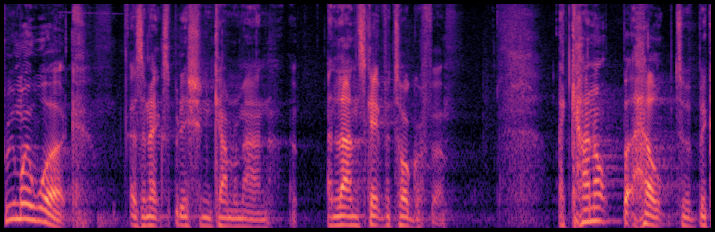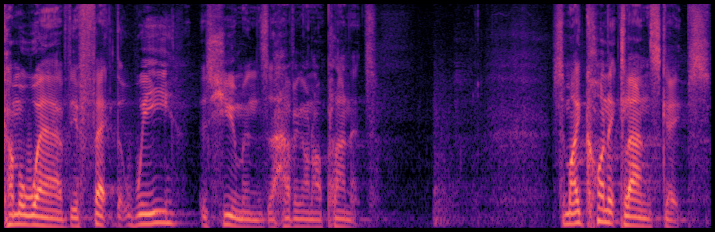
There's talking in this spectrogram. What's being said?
Through my work as an expedition cameraman and landscape photographer, I cannot but help to become aware of the effect that we as humans are having on our planet. Some iconic landscapes,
